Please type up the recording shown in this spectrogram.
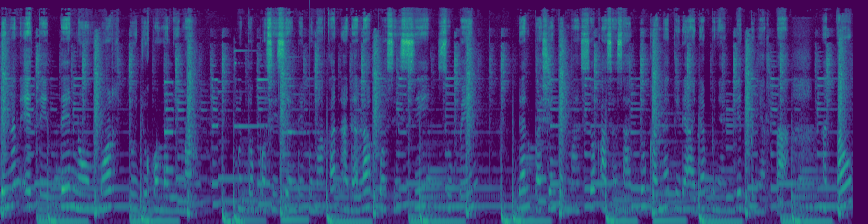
dengan ETT nomor 7,5. Untuk posisi yang digunakan adalah posisi supine dan pasien termasuk asa 1 karena tidak ada penyakit penyerta atau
